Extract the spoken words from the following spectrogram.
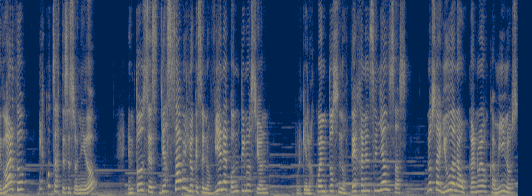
Eduardo, ¿escuchaste ese sonido? Entonces ya sabes lo que se nos viene a continuación, porque los cuentos nos dejan enseñanzas, nos ayudan a buscar nuevos caminos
